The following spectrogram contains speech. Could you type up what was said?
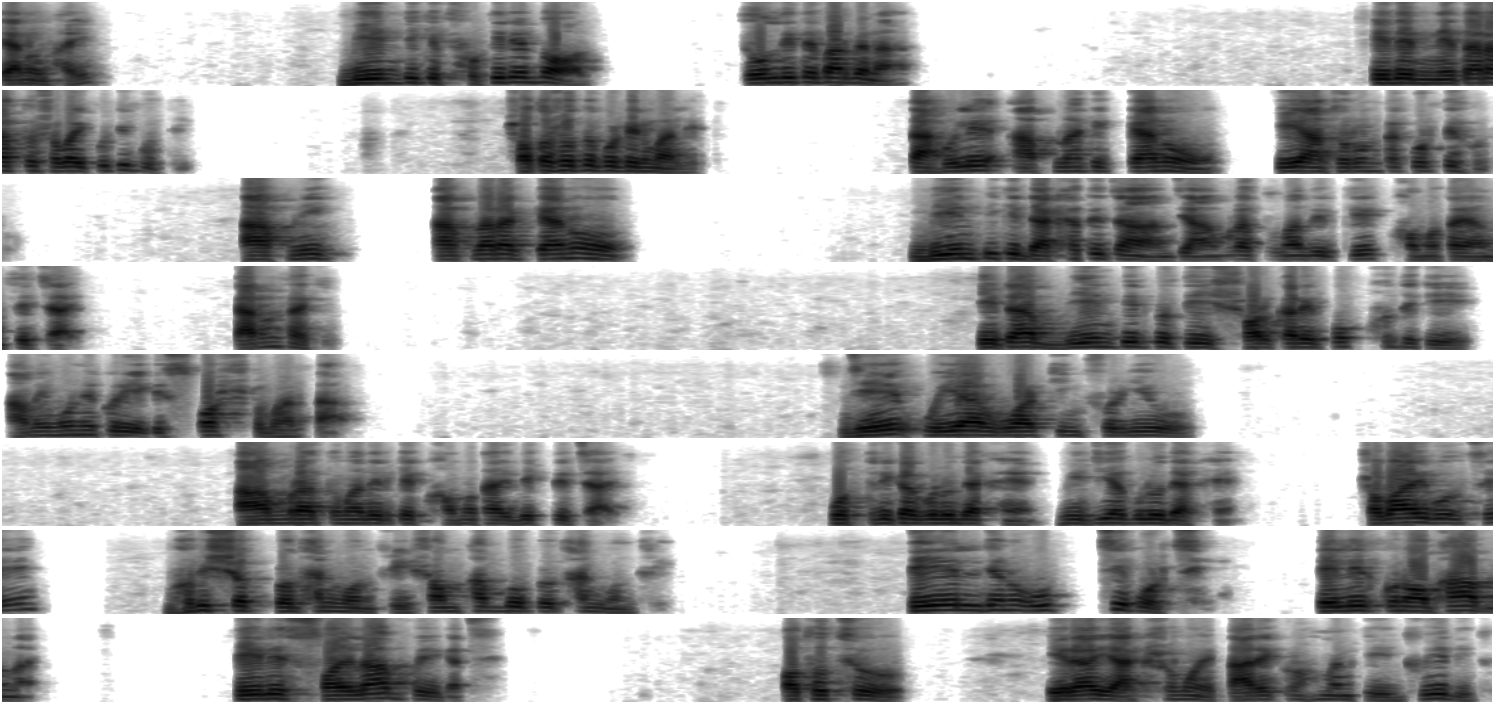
কেন ভাই? বিএনপি কে ফকিরের দল? টোল দিতে পারবে না? এদের নেতারা তো সবাই কোটিপতি। শত শত কোটির মালিক। তাহলে আপনাকে কেন এই আচরণটা করতে হলো? আপনি, আপনারা কেন বিএনপিকে দেখাতে চান যে আমরা তোমাদেরকে ক্ষমতায় আনতে চাই? কারণটা কি? এটা বিএনপির প্রতি সরকারের পক্ষ থেকে আমি মনে করি একটি স্পষ্ট বার্তা। যে we are working for you আমরা তোমাদেরকে ক্ষমতায় দেখতে চাই। পত্রিকাগুলো দেখেন, মিডিয়াগুলো দেখেন। সবাই বলছে, ভবিষ্যৎ প্রধানমন্ত্রী, সম্ভাব্য প্রধানমন্ত্রী। তেল যেন উপচে পড়ছে। তেলের কোনো অভাব নাই। তেলের সয়লাভ হয়ে গেছে। অথচ এরাই একসময় তারেক রহমানকে ধুয়ে দিত।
